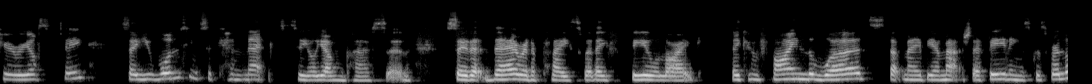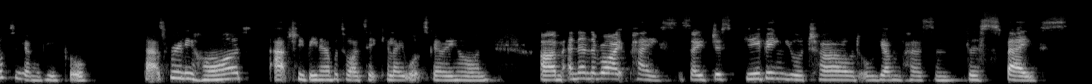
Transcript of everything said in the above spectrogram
curiosity. So, you're wanting to connect to your young person so that they're in a place where they feel like they can find the words that maybe match their feelings. Because for a lot of young people, that's really hard, actually being able to articulate what's going on. Um, and then the right pace. So just giving your child or young person the space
